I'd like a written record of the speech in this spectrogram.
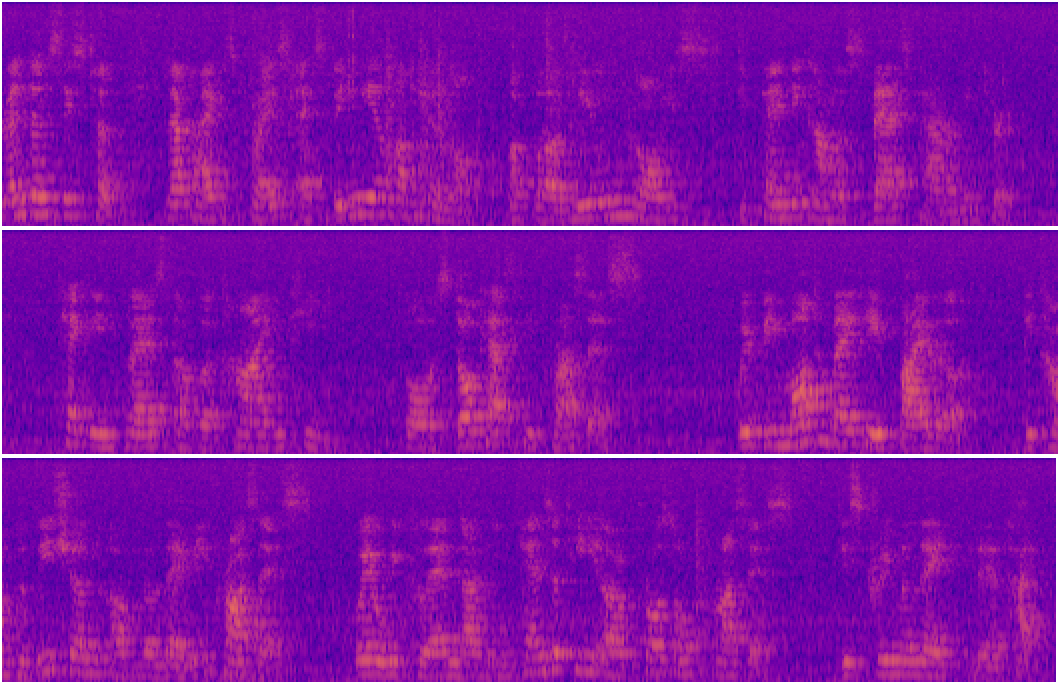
random system that are expressed as linear function of, a new uh, noise depending on the space parameter taking place of the time t for a stochastic process. We've been motivated by the decomposition of the Levy process, where we claim that the intensity of Poisson process discriminate their type.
